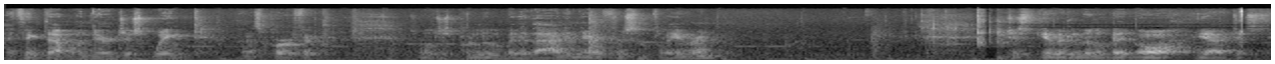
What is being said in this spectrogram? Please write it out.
I think that one there just winked. That's perfect. So we'll just put a little bit of that in there for some flavoring. Just give it a little bit. Oh yeah, just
